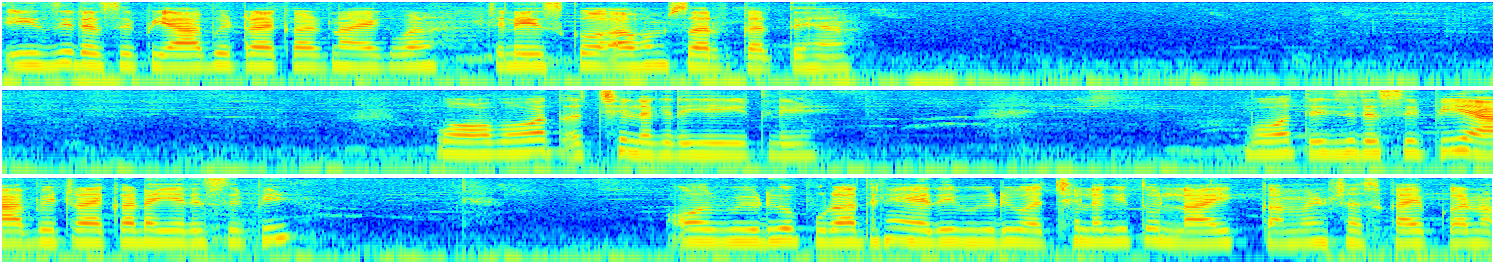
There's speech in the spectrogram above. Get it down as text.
इजी रेसिपी आप भी ट्राई करना एक बार। चलिए, इसको अब हम सर्व करते हैं। वाह, बहुत अच्छी लग रही है इडली। बहुत इजी रेसिपी है, आप भी ट्राई करना ये रेसिपी और वीडियो पूरा देखें, यदि वीडियो अच्छा लगी तो लाइक कमेंट सब्सक्राइब करना।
